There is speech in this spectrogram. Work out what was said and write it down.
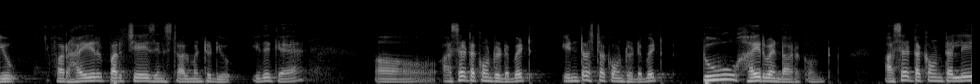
due for hire purchase installment due ಇದಕ್ಕೆ asset account debit interest account debit to hire vendor account ಅಸೆಟ್ ಅಕೌಂಟಲ್ಲಿ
